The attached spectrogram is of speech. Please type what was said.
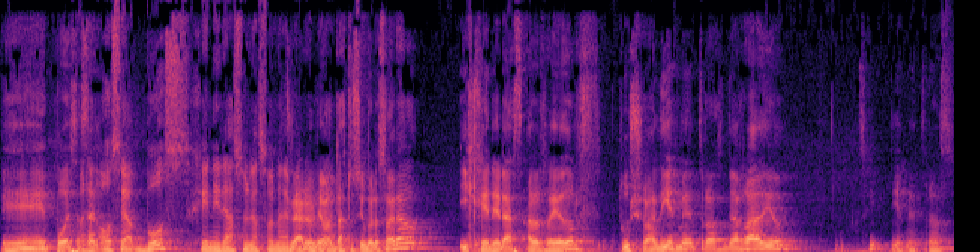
Eh, Ahora, hacer. o sea, vos generás una zona de. Claro, levantás tu símbolo sagrado y generás alrededor tuyo a 10 metros de radio. ¿Sí? 10 metros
